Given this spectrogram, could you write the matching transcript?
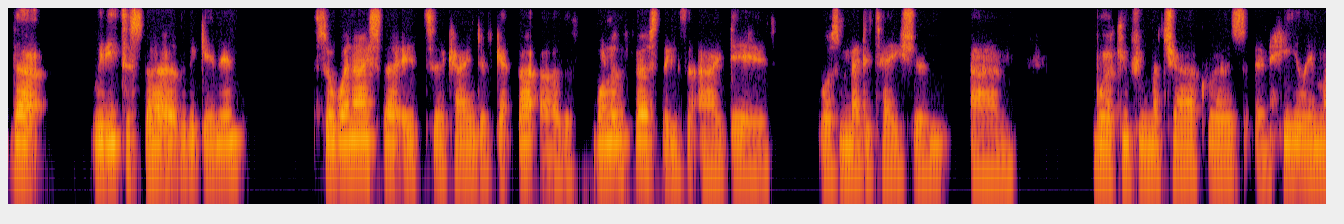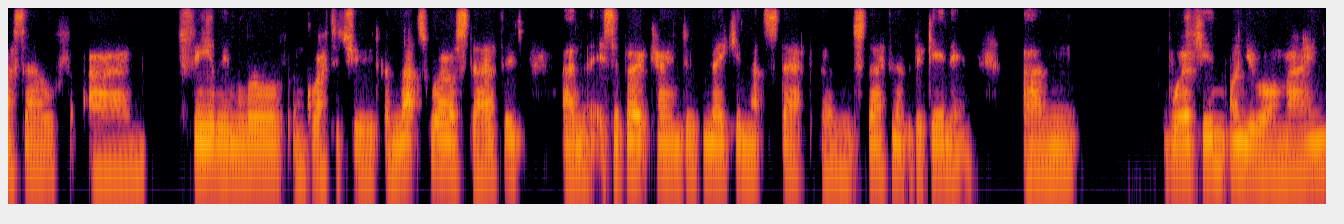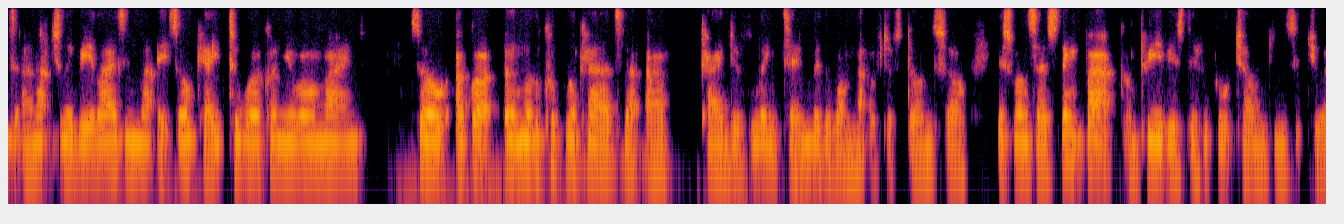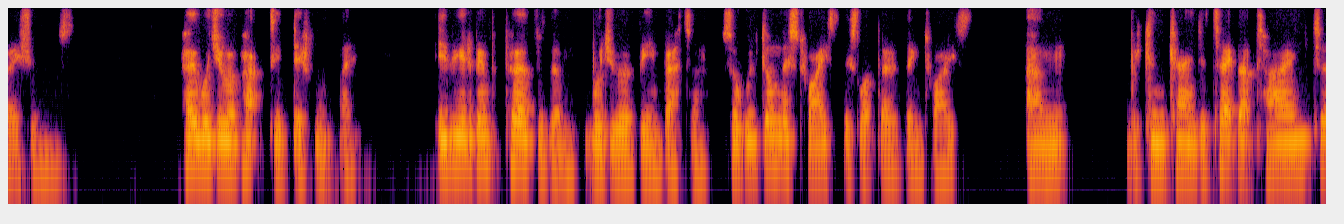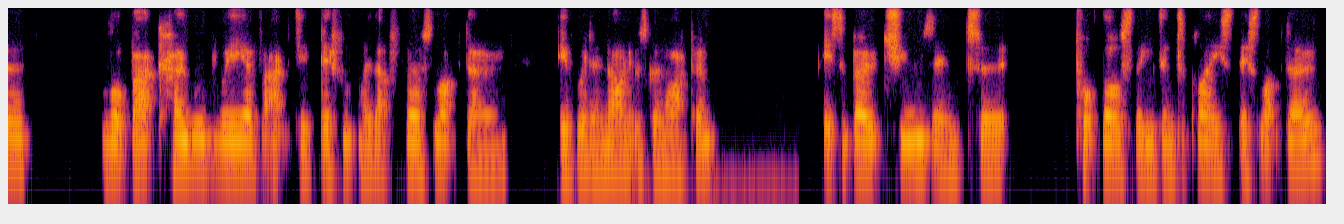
that we need to start at the beginning. So when I started to kind of get better, uh, the, one of the first things that I did was meditation and working through my chakras and healing myself and feeling love and gratitude. And that's where I started. And it's about kind of making that step and starting at the beginning and working on your own mind and actually realizing that it's okay to work on your own mind. So I've got another couple of cards that I've kind of linked in with the one that I've just done. So this one says, think back on previous difficult, challenging situations. How would you have acted differently? If you'd have been prepared for them, would you have been better? So we've done this twice, this lockdown thing twice. And we can kind of take that time to look back, how would we have acted differently that first lockdown if we'd have known it was going to happen? It's about choosing to put those things into place this lockdown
